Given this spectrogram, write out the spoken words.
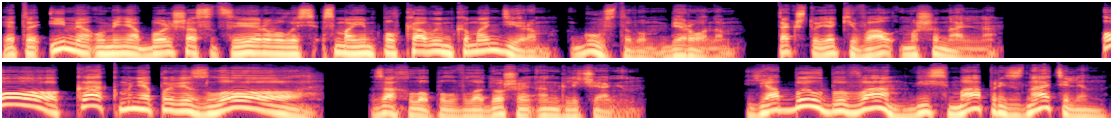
Это имя у меня больше ассоциировалось с моим полковым командиром, Густавом Бероном, так что я кивал машинально. «О, как мне повезло!» — захлопал в ладоши англичанин. «Я был бы вам весьма признателен,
